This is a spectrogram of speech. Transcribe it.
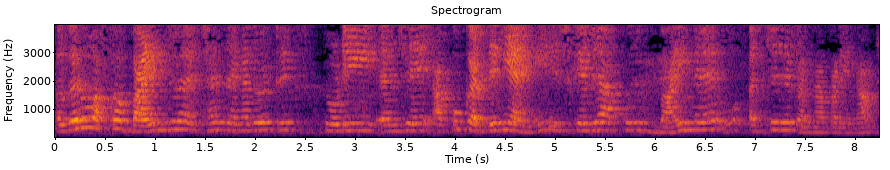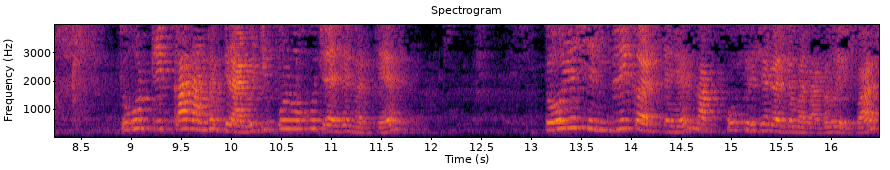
अगर वो आपका बाइंड जो है अच्छा नहीं रहेगा तो ट्रिक थोड़ी ऐसे आपको करते नहीं आएँगी। इसके लिए आपको जो बाइंड है, वो अच्छे से करना पड़ेगा। तो वो ट्रिक का नाम है ग्रेविटी पुल वो कुछ ऐसे करते हैं। तो ये सिंपली करते हैं। आपको फिर से करके बता दो एक बार।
